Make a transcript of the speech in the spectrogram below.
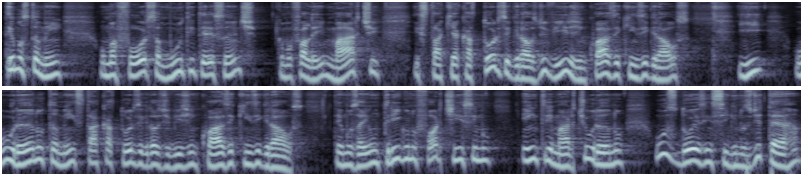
Temos também uma força muito interessante, como eu falei, Marte está aqui a 14 graus de Virgem, quase 15 graus, e Urano também está a 14 graus de Virgem, quase 15 graus. Temos aí um trígono fortíssimo entre Marte e Urano, os dois em signos de terra.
